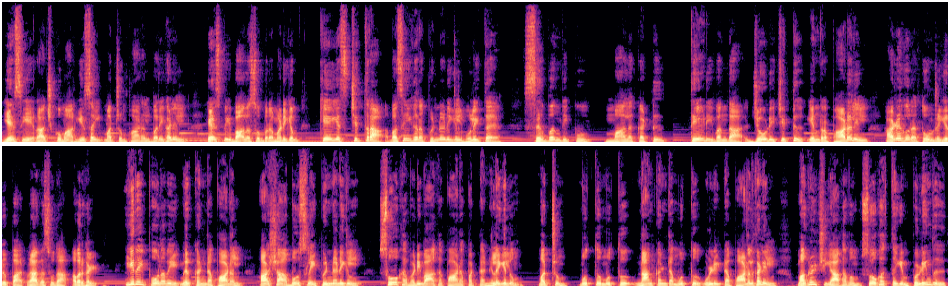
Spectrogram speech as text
எஸ் ஏ. ராஜ்குமார் இசை மற்றும் பாடல் வரிகளில் S. P. Balasubrahmanyam K. S. Chithra வசீகர பின்னணியில் ஒலித்த செவ்வந்தி பூ மாலக்கட்டு தேடி வந்தா ஜோடி சிட்டு என்ற பாடலில் அழகுற தோன்றியிருப்பார் ராகசுதா அவர்கள். இதைப் போலவே மேற்கண்ட பாடல் ஆஷா போஸ்லே பின்னணியில் சோக வடிவாக பாடப்பட்ட நிலையிலும் மற்றும் முத்து முத்து நான் கண்ட முத்து உள்ளிட்ட பாடல்களில் மகிழ்ச்சியாகவும் சோகத்தையும் பிழிந்து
